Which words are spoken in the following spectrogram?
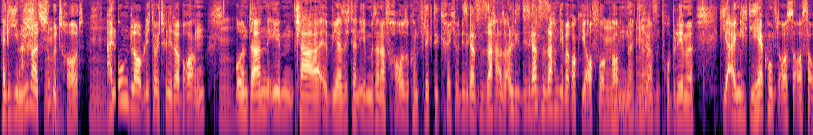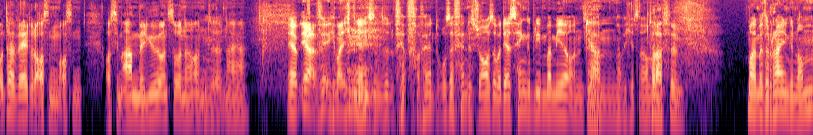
Hätte ich ihm niemals zugetraut. Ein unglaublich durchtrainierter Brocken. Und dann eben, klar, wie er sich dann eben mit seiner Frau so Konflikte kriegt und diese ganzen Sachen, also all die, diese ganzen Sachen, die bei Rocky auch vorkommen, ne? Diese ganzen Probleme, die eigentlich die Herkunft aus, aus der Unterwelt oder aus dem, aus dem, aus dem armen Milieu und so, ne? Und, äh, naja. Ja, ja, ich meine, ich bin ja nicht so ein, so ein großer Fan des Genres, aber der ist hängen geblieben bei mir und Ja. ähm, habe ich jetzt auch Toller mal, Film. Mal mit reingenommen.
